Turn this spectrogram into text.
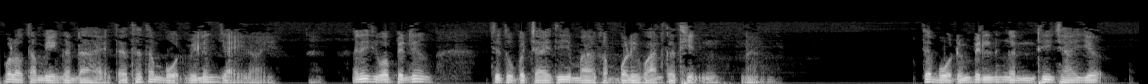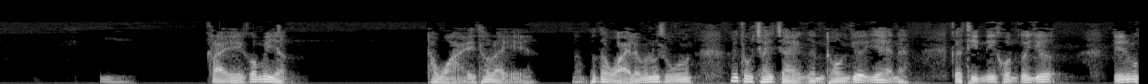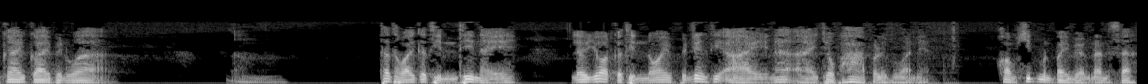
พวกเราทำเองกันได้ แต่ถ้าทำโบสถ์เป็นเรื่องใหญ่หน่อยอันนี้ถือว่าเป็นเรื่องจะถูกปัจจัยที่มากับบริวารกระถินนะแต่โบสถ์มันเป็นเงินที่ใช้เยอะใครก็ไม่อยากถวายเท่าไหร่นะพอถวายแล้วมันรู้สึกว่ามันเฮ้ยต้องใช้จ่ายเงินทองเยอะแยะนะ กระถินนี่คนก็เยอะเดี๋ยวนี้มันกลายกลายเป็นว่าถ้าถวายกระถินที่ไหน แล้วยอดกระถินน้อย เป็นเรื่องที่อายน่าอายเจ้าภาพอะไรประมาณเนี้ยความคิดมันไปแบบนั้นซะ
